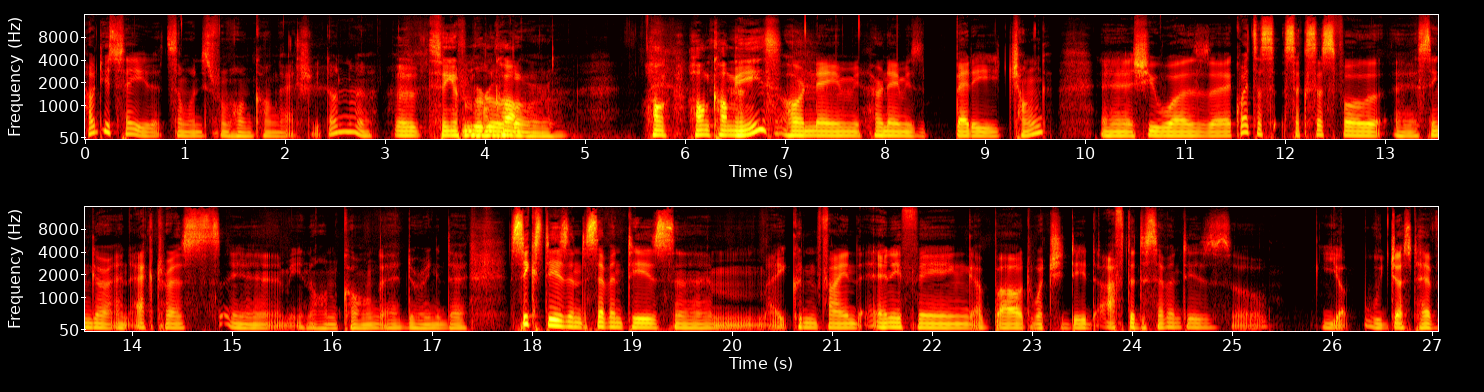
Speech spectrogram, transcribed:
How do you say that someone is from Hong Kong? I actually don't know. The singer from Hong Kong. Hong, Hong Kongese? Her name, her name is Betty Chung. Uh, she was uh, quite a successful uh, singer and actress um, in Hong Kong uh, during the 60s and the 70s. Um, I couldn't find anything about what she did after the 70s. So, yep, we just have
